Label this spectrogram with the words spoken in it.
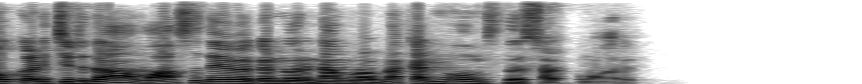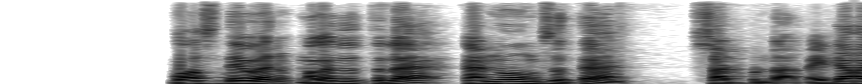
தோக்கடிச்சிட்டு தான் வாசுதேவ கண்வர் என்ன பண்ணுவோம் அப்படின்னா கண்வ வம்சத்தை ஸ்டார்ட் பண்ணுவாரு. வாசுதேவர் மகதத்துல கண்வ வம்சத்தை ஸ்டார்ட் பண்றார் ரைட்டா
